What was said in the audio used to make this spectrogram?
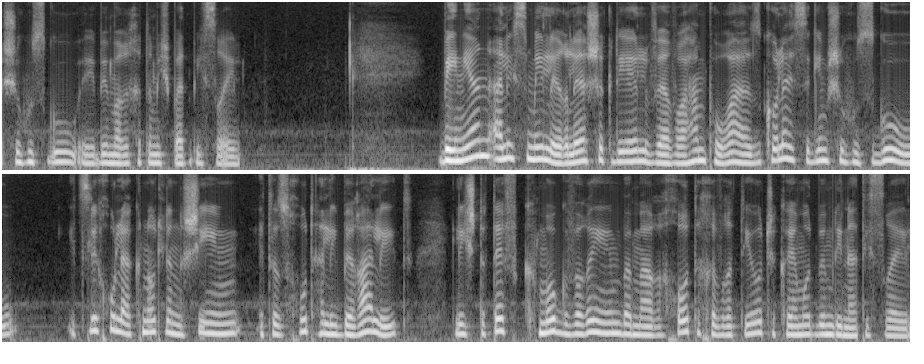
שהושגו אה, במערכת המשפט בישראל. בעניין אליס מילר, לאה שקדיאל ואברהם פורז, כל ההישגים שהושגו הצליחו להקנות לנשים את הזכות הליברלית להשתתף כמו גברים במערכות החברתיות שקיימות במדינת ישראל.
